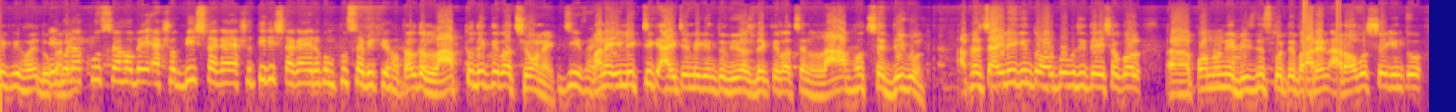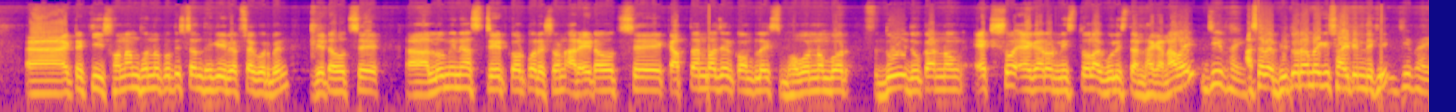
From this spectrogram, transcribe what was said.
বিক্রি হয় দোকানে? এগুলা খুচরা হবে একশো বিশ টাকা একশো তিরিশ টাকা এরকম খুচরা বিক্রি হবে। তাহলে তো লাভ তো দেখতে পাচ্ছি অনেক। মানে ইলেকট্রিক আইটেমে কিন্তু ভিউয়ার্স দেখতে পাচ্ছেন লাভ হচ্ছে দ্বিগুণ। আপনার চাইলেই কিন্তু অল্প পুঁজিতে এই সকল পণ্য নিয়ে বিজনেস করতে পারেন। আর অবশ্যই কিন্তু আহ, একটা কি স্বনামধন্য প্রতিষ্ঠান থেকেই ব্যবসা করবেন যেটা হচ্ছে লুমিনাস স্টেট কর্পোরেশন আর এটা হচ্ছে কাপ্তান বাজার কমপ্লেক্স ভবন নম্বর দুই দোকান নং একশো এগারো নিস্তলা গুলিস্তান ঢাকা। না ভাই? জি ভাই। আচ্ছা ভাই ভিতরে আমরা কিছু আইটেম দেখি। জি ভাই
